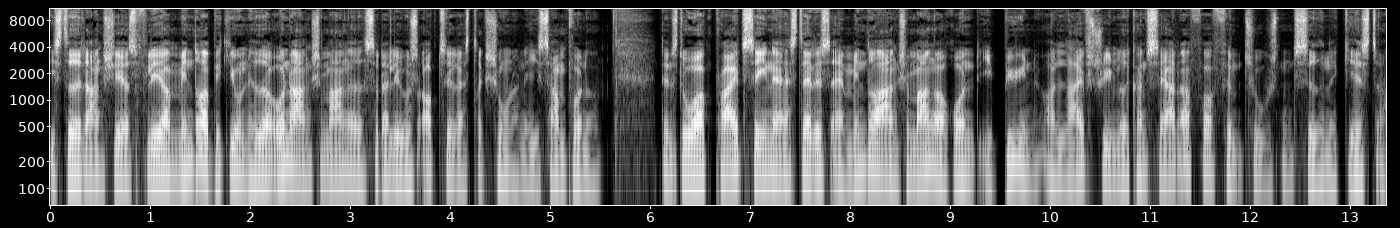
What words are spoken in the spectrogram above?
I stedet arrangeres flere mindre begivenheder under arrangementet, så der leves op til restriktionerne i samfundet. Den store Pride-scene erstattes af mindre arrangementer rundt i byen og livestreamede koncerter for 5.000 siddende gæster.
